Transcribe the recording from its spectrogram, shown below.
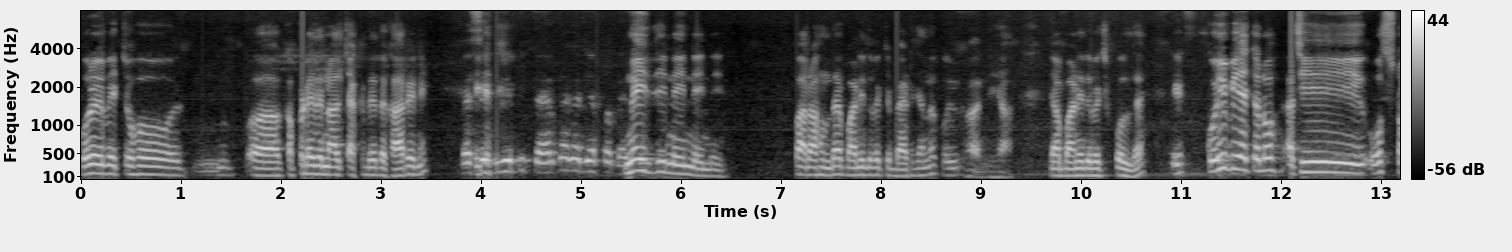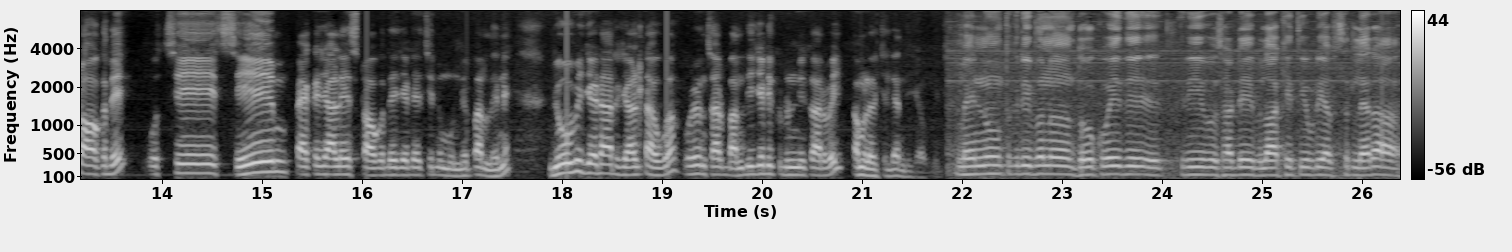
ਉਹਦੇ ਵਿੱਚ ਉਹ ਅਹ, ਕੱਪੜੇ ਦੇ ਨਾਲ ਚੱਕਦੇ ਦਿਖਾ ਰਹੇ ਨੇ। ਵੈਸੇ ਡੀਏਪੀ ਤੈਰਦਾ ਹੈਗਾ ਜੇ ਆਪਾਂ ਬੈਠੇ- ਨਹੀਂ ਜੀ ਨਹੀਂ ਨਹੀਂ ਨਹੀਂ। ਪਾਰਾ ਹੁੰਦਾ ਹੈ, ਪਾਣੀ ਦੇ ਵਿੱਚ ਬੈਠ ਜਾਂਦਾ ਕੋਈ ਹਾਂਜੀ ਹਾਂ। ਜਾਂ ਪਾਣੀ ਦੇ ਵਿੱਚ ਘੁਲਦਾ ਹੈ। ਇਹ ਕੋਈ ਵੀ ਹੈ ਚਲੋ ਅਸੀਂ ਉਸ ਸਟਾਕ ਦੇ ਉਸੇ ਸੇਮ ਪੈਕੇਜ ਵਾਲੇ ਸਟਾਕ ਦੇ ਜਿਹੜੇ ਅਸੀਂ ਨਮੂਨੇ ਭਰ ਲਏ ਨੇ ਜੋ ਵੀ ਜਿਹੜਾ ਰਿਜ਼ਲਟ ਆਊਗਾ ਉਹਦੇ ਅਨੁਸਾਰ ਬੰਦੀ ਜਿਹੜੀ ਕਾਨੂੰਨੀ ਕਾਰਵਾਈ ਅਮਲ ਵਿੱਚ ਲਿਆਂਦੀ ਜਾਊਗੀ। ਮੈਨੂੰ ਤਕਰੀਬਨ 2 ਵਜੇ ਦੇ ਕਰੀਬ ਸਾਡੇ ਬਲਾਕ ਖੇਤੀਬਾੜੀ ਅਫਸਰ ਲਹਿਰਾ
